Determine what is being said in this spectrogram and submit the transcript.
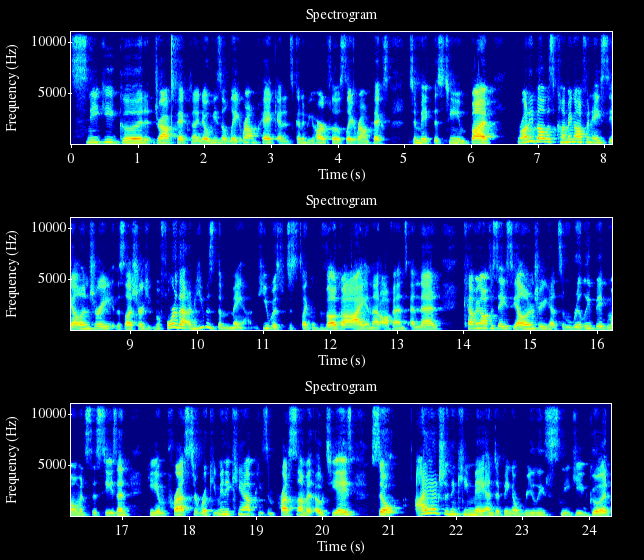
sneaky good draft pick. And I know he's a late round pick, and it's going to be hard for those late round picks to make this team. But Ronnie Bell was coming off an ACL injury this last year. He, before that, I mean, he was the man. He was just like the guy in that offense. And then coming off his ACL injury, he had some really big moments this season. He impressed at rookie minicamp. He's impressed some at OTAs. So I actually think he may end up being a really sneaky good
